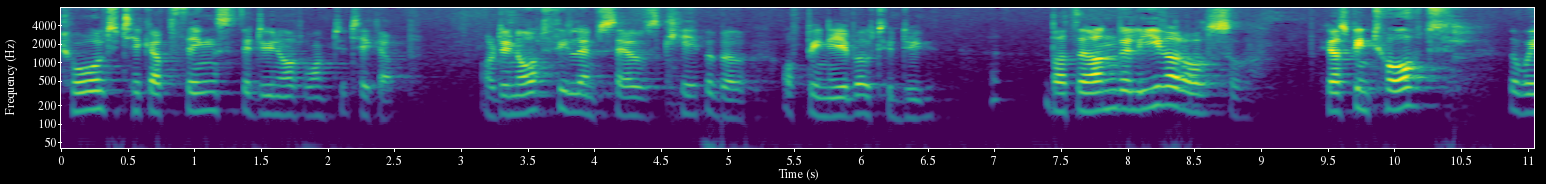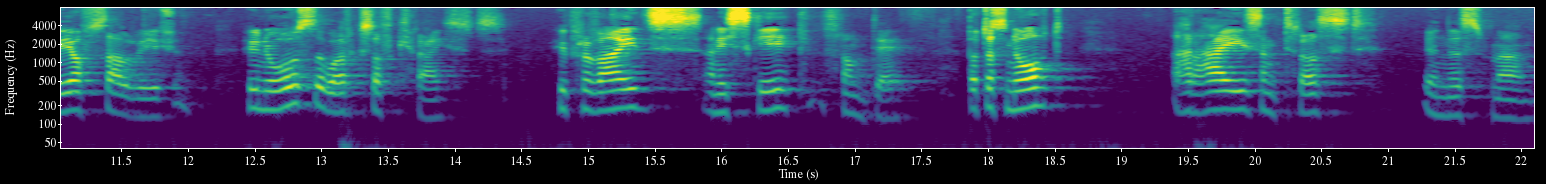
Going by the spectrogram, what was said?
told to take up things they do not want to take up, or do not feel themselves capable of being able to do. But the unbeliever also, who has been taught the way of salvation, who knows the works of Christ, who provides an escape from death, but does not arise and trust in this man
